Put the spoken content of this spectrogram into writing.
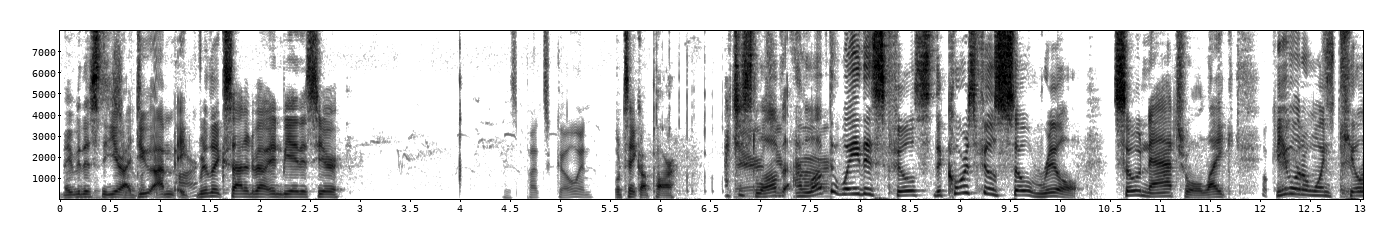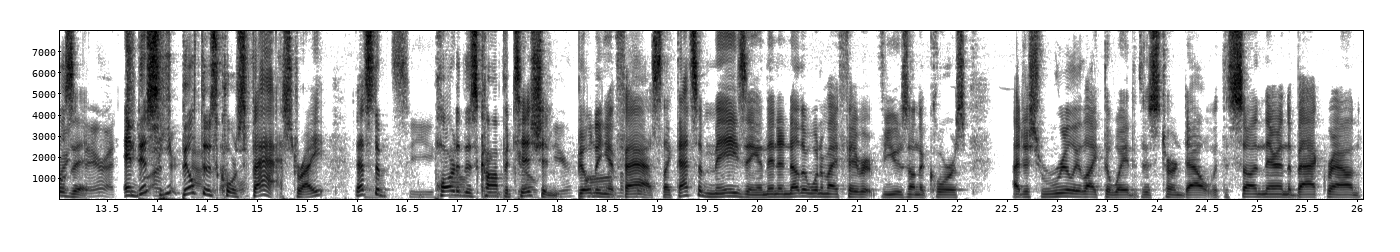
maybe this is the year. I do. I'm really excited about NBA this year. This putt's going. We'll take our par. I just love. I love the way this feels. The course feels so real so natural. Like okay, B101 kills right it. And this he built this course fast, right? That's the part of this competition, building it fast. Like that's amazing. And then another one of my favorite views on the course. I just really like the way that this turned out with the sun there in the background,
